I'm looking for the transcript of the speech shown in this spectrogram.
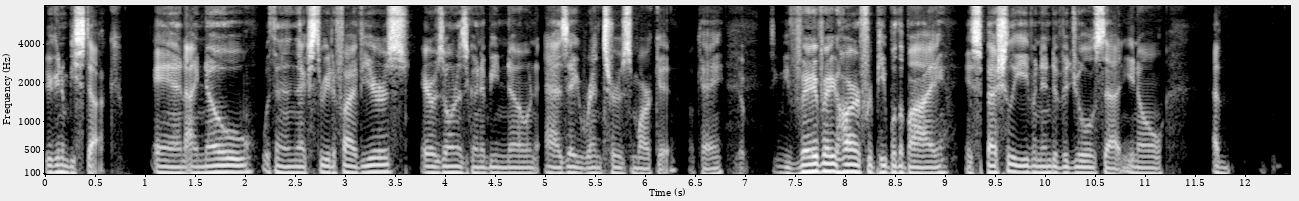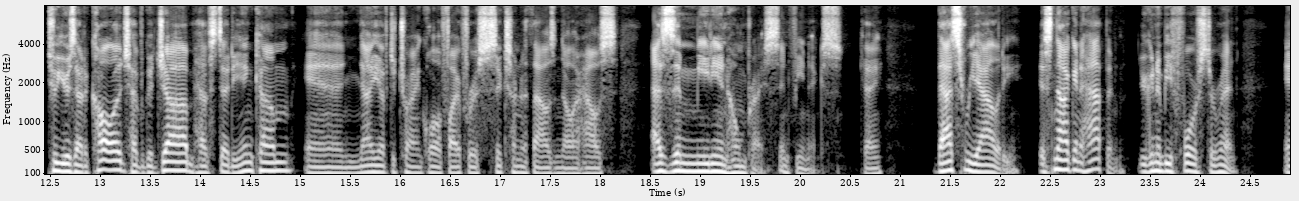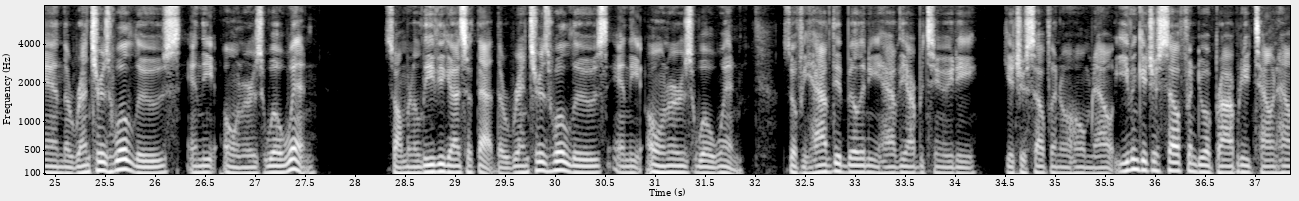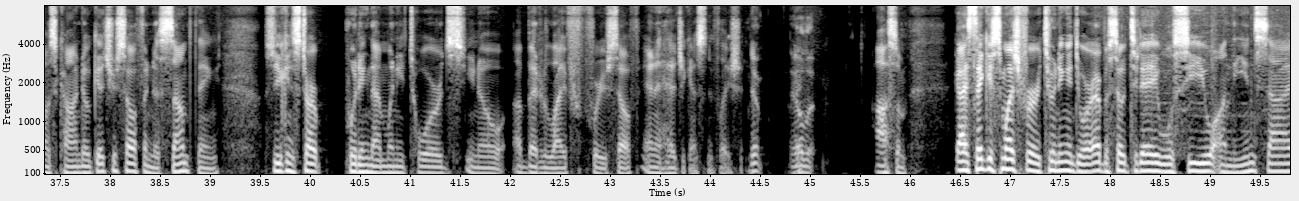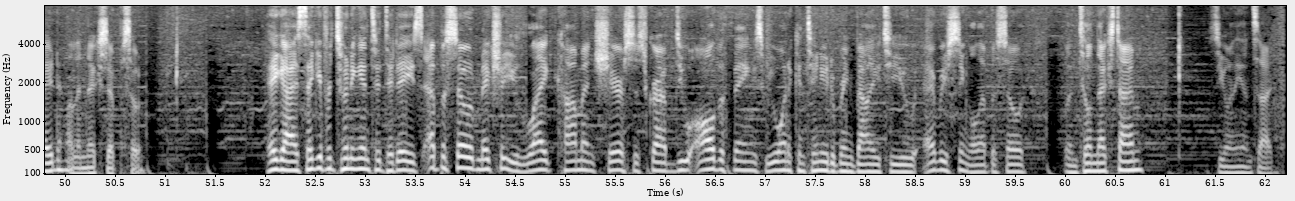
you're going to be stuck. And I know within the next three to five years, Arizona is going to be known as a renter's market. Okay. Yep. It's going to be very, very hard for people to buy, especially even individuals that, you know, have two years out of college, have a good job, have steady income, and now you have to try and qualify for a $600,000 house as the median home price in Phoenix. Okay. That's reality. It's not going to happen. You're going to be forced to rent, and the renters will lose and the owners will win. So I'm going to leave you guys with that. The renters will lose and the owners will win. So if you have the ability, you have the opportunity, get yourself into a home now. Even get yourself into a property, townhouse, condo. Get yourself into something, so you can start putting that money towards you know a better life for yourself and a hedge against inflation. Yep, nailed it. Awesome, guys. Thank you so much for tuning into our episode today. We'll see you on the inside on the next episode. Hey guys, thank you for tuning in to today's episode. Make sure you like, comment, share, subscribe, do all the things. We want to continue to bring value to you every single episode. But until next time, see you on the inside.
